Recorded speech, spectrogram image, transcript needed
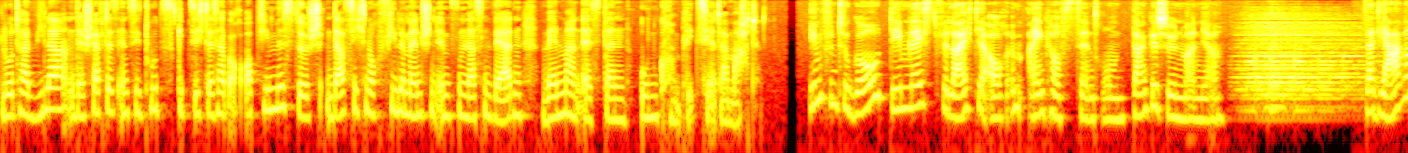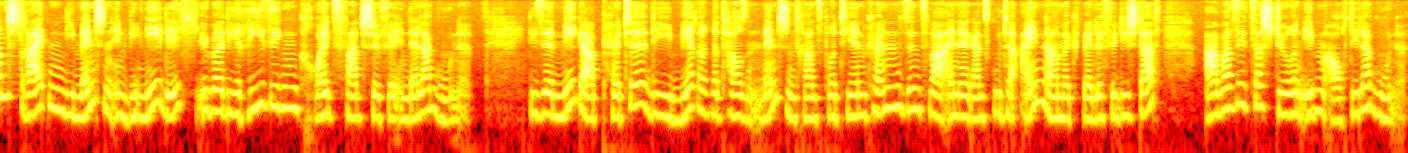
Lothar Wieler, der Chef des Instituts, gibt sich deshalb auch optimistisch, dass sich noch viele Menschen impfen lassen werden, wenn man es dann unkomplizierter macht. Impfen to go, demnächst vielleicht ja auch im Einkaufszentrum. Dankeschön, Manja. Seit Jahren streiten die Menschen in Venedig über die riesigen Kreuzfahrtschiffe in der Lagune. Diese Megapötte, die mehrere tausend Menschen transportieren können, sind zwar eine ganz gute Einnahmequelle für die Stadt, aber sie zerstören eben auch die Lagune.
